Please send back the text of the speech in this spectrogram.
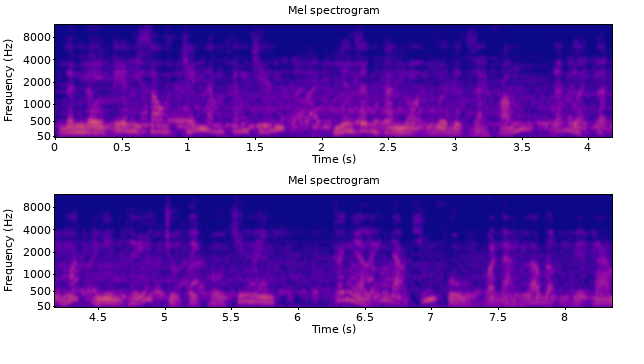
Lần đầu tiên sau 9 năm kháng chiến, nhân dân Hà Nội vừa được giải phóng đã được tận mắt nhìn thấy Chủ tịch Hồ Chí Minh, các nhà lãnh đạo chính phủ và Đảng Lao động Việt Nam.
